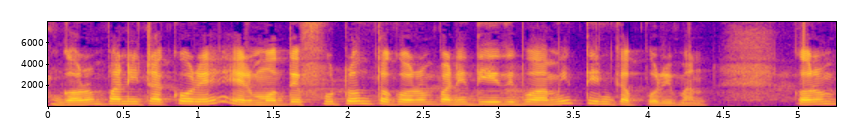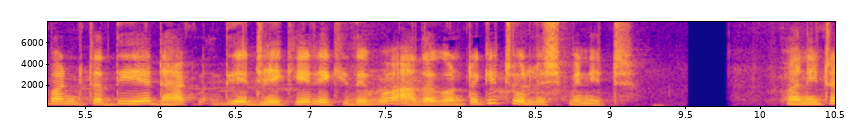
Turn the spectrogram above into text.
গরম পানিটা করে এর মধ্যে ফুটন্ত গরম পানি দিয়ে দিব আমি তিন কাপ পরিমাণ। গরম পানিটা দিয়ে ঢাকনা দিয়ে ঢেকে রেখে দেবো আধা ঘণ্টা কি চল্লিশ মিনিট। পানিটা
